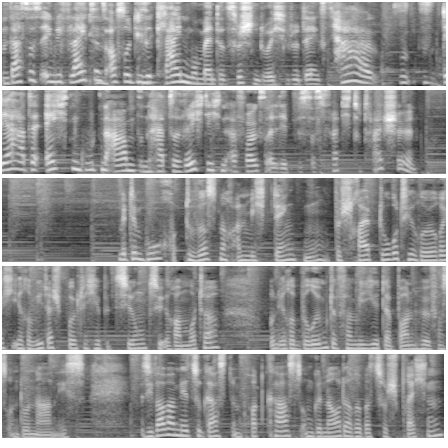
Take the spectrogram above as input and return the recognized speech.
Und das ist irgendwie, vielleicht sind es auch so diese kleinen Momente zwischendurch, wo du denkst, ja, der hatte echt einen guten Abend und hatte richtig ein Erfolgserlebnis. Das fand ich total schön. Mit dem Buch Du wirst noch an mich denken beschreibt Dorothee Röhrig ihre widersprüchliche Beziehung zu ihrer Mutter und ihre berühmte Familie der Bonhoeffers und Donanis. Sie war bei mir zu Gast im Podcast, um genau darüber zu sprechen,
